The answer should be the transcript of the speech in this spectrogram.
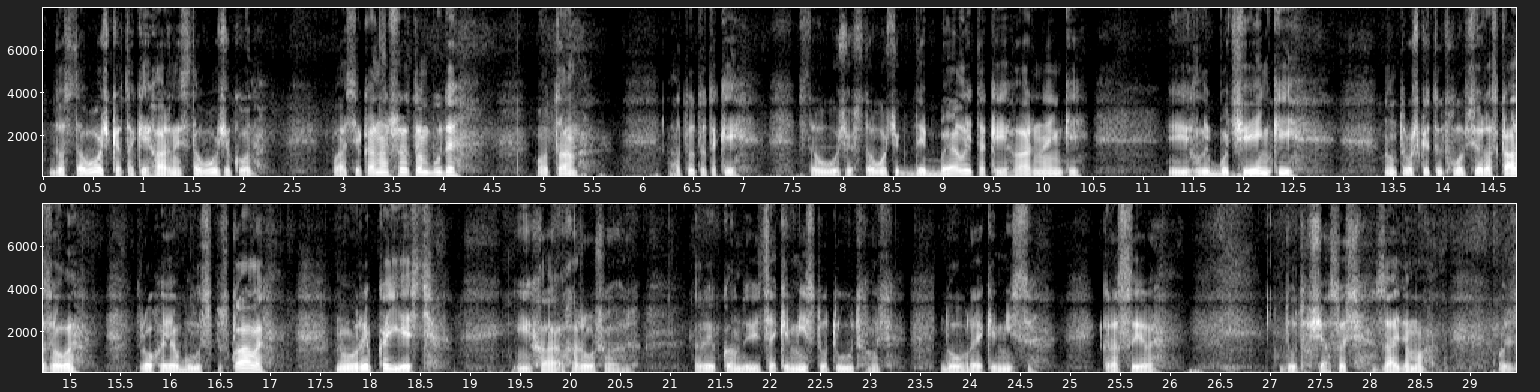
до ставочка, такий гарний ставочок. Вон. Пасіка наша там буде. Отам. А тут отакий ставочок. Ставочок дебелий, такий гарненький і глибоченький. Ну, трошки тут хлопці розказували, трохи його було спускали. Ну, рибка є. І хороша Рибка, дивіться, яке місто тут. Ось добре, яке місце. Красиве. Тут зараз ось зайдемо. Ось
